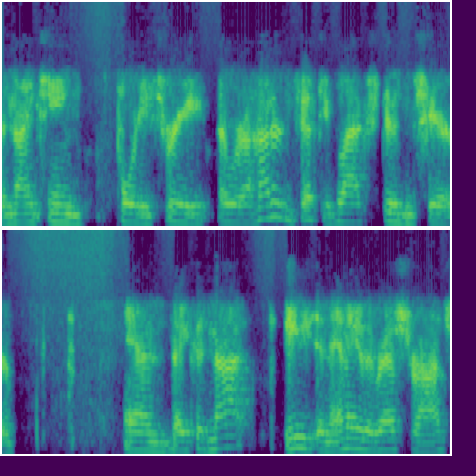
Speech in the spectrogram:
in 1943, there were 150 black students here, and they could not eat in any of the restaurants.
